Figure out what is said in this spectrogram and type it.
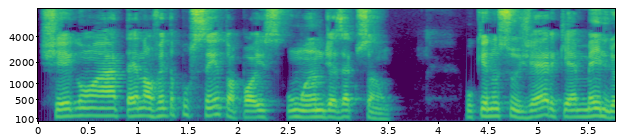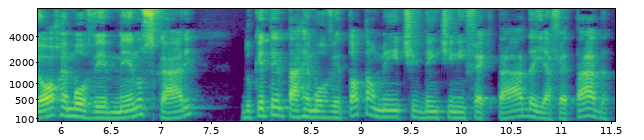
chegam a até 90% após um ano de execução, o que nos sugere que é melhor remover menos cárie do que tentar remover totalmente dentina infectada e afetada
